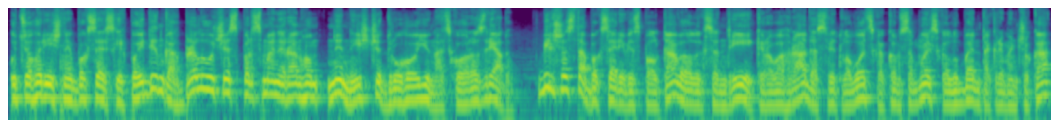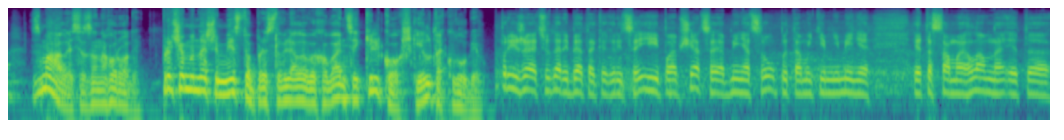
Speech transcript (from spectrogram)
У цьогорічних боксерських поєдинках брали участь спортсмени рангом не нижче другого юнацького розряду. Більше ста боксерів із Полтави, Олександрії, Кіровограда, Світловодська, Комсомольська, Лубен та Кременчука змагалися за нагороди. Причому наше місто представляло вихованці кількох шкіл та клубів. Приезжают сюда ребята, как говорится, и пообщаться, обменяться опытом, и тем не менее, это самое главное, это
